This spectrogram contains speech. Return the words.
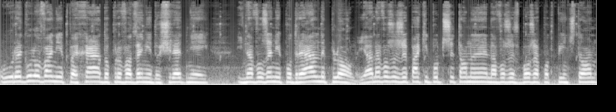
Uregulowanie pH, doprowadzenie do średniej i nawożenie pod realny plon. Ja nawożę rzepaki pod 3 tony, nawożę zboża pod 5 ton.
